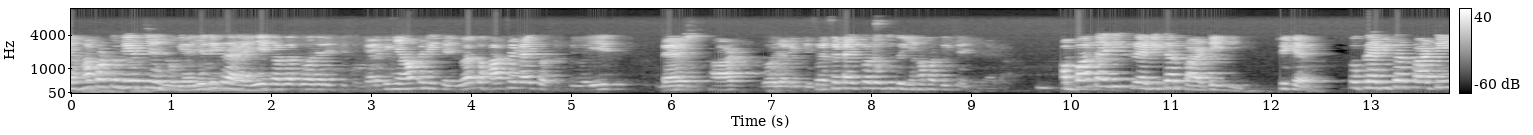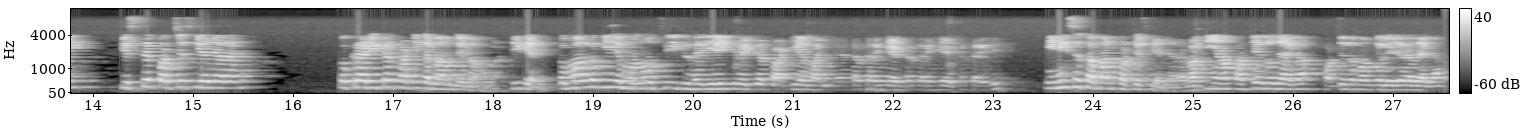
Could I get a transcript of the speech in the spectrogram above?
यहाँ पर तो डेट चेंज हो गया, ये दिख रहा है, एक अगस्त दो हज़ार इक्कीस हो गया, लेकिन यहाँ पे नहीं चेंज हुआ तो हाथ से टाइप कर सकती हो, एक डैश आठ, दो हज़ार इक्कीस। ऐसे टाइप कर लोगे तो यहाँ पर भी चेंज हो जाएगा। अब बात आएगी क्रेडिटर पार्टी की, ठीक है? तो क्रेडिटर पार्टी किससे परचेज किया जा रहा है? तो क्रेडिटर पार्टी का नाम देना होगा, ठीक है? तो मान लो कि ये मनोज सी जो है, यही क्रेडिटर पार्टी है, हमारी एंटर करेंगे एंटर करेंगे एंटर करेंगे, इन्हीं से सामान परचेज किया जा रहा है। बाकी यहाँ परचेज हो जाएगा परचेज अकाउंट का ले जाया जाएगा।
